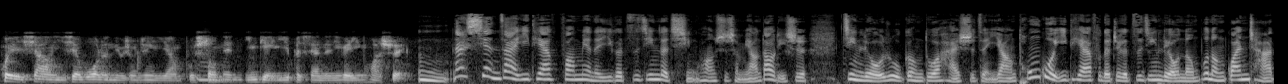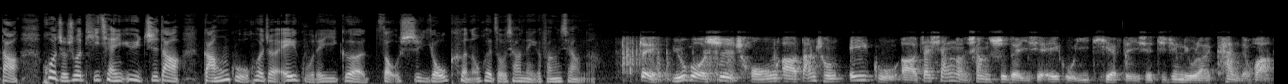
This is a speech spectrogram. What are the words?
会像一些涡轮牛熊证一样不收那零点一 percent 的一个印花税。嗯，那现在 ETF 方面的一个资金的情况是什么样？到底是净流入更多还是怎样？通过 ETF 的这个资金流，能不能观察到，或者说提前预知到港股或者 A 股的一个走势，有可能会走向哪个方向呢？对，如果是从啊单从 A 股啊在香港上市的一些 A 股 ETF 的一些基金流来看的话，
